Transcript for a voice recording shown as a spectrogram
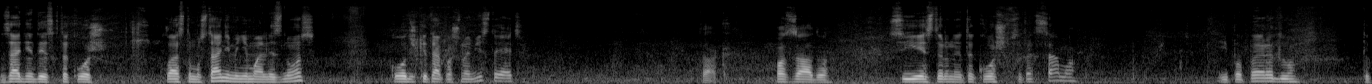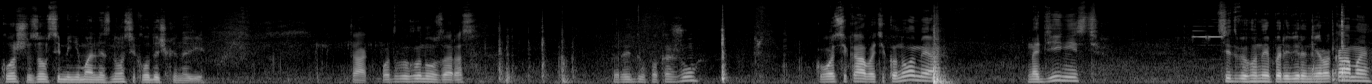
задній диск також в класному стані, мінімальний знос. Колодочки також нові стоять. Так, позаду з цієї сторони також все так само. І попереду також зовсім мінімальний знос і колодочки нові. Так, по двигуну зараз перейду, покажу. Кого цікавить економія, надійність. Ці двигуни перевірені роками.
